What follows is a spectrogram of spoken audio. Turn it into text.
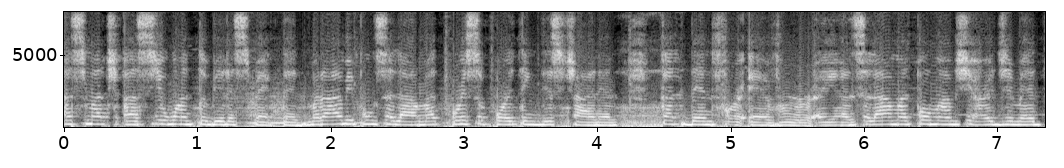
as much as you want to be respected. Marami pong salamat for supporting this channel. Cut then forever. Ayan, salamat po Ma'am si Arjimed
